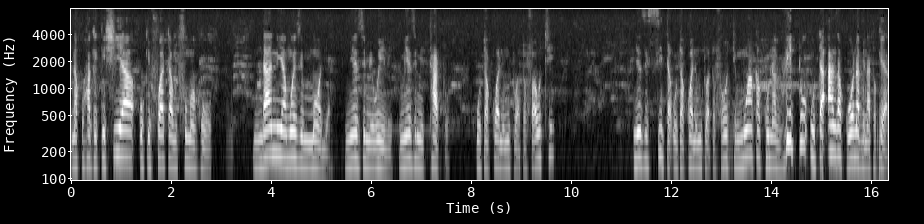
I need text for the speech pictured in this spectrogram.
na kuhakikishia, ukifuata mfumo huu, ndani ya mwezi mmoja, miezi miwili, miezi mitatu, utakuwa ni mtu wa tofauti. Miezi sita, utakuwa ni mtu wa tofauti. Mwaka, kuna vitu utaanza kuona vinatokea.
